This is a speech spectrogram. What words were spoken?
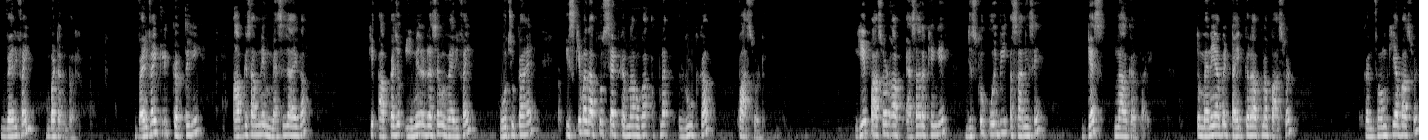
वेरीफाई बटन पर. वेरीफाई क्लिक करते ही आपके सामने मैसेज आएगा कि आपका जो ईमेल एड्रेस है वो वेरीफाई हो चुका है। इसके बाद आपको सेट करना होगा अपना रूट का पासवर्ड ये पासवर्ड आप ऐसा रखेंगे जिसको कोई भी आसानी से गेस ना कर पाए। तो मैंने यहाँ पे टाइप करा अपना पासवर्ड कंफर्म किया पासवर्ड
